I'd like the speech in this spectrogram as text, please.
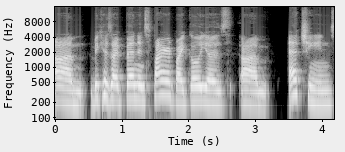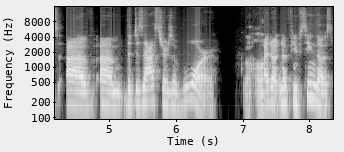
Um, because I've been inspired by Goya's um, etchings of um, the disasters of war. Uh-huh. I don't know if you've seen those.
